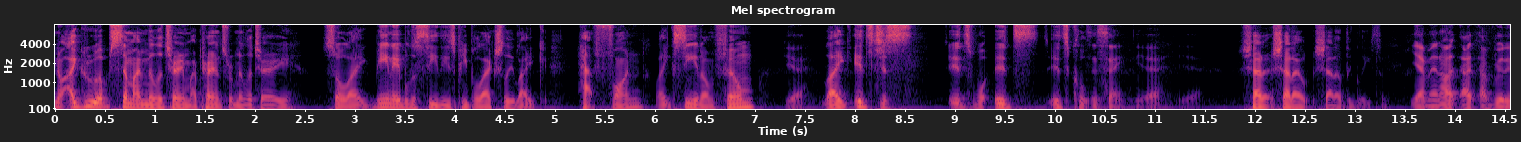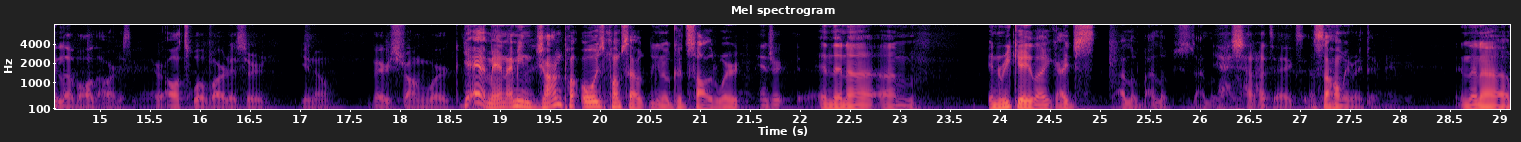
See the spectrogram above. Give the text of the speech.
know i grew up semi-military my parents were military so like being able to see these people actually like have fun like see it on film Yeah, like it's just it's wha- it's it's cool it's insane. Yeah, yeah. shout out shout out shout out to gleason Yeah, man, I, I I really love all the artists, man. All twelve artists are, you know, very strong work. Yeah, man. I mean, John pu- always pumps out you know good solid work, Hendrick. and then uh um Enrique like I just I love I love I love Yeah, shout out to Exit. that's the homie right there, man. And then uh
